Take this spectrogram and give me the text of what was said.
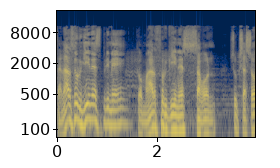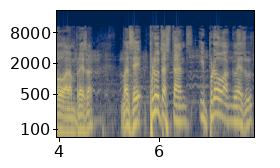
Tant Arthur Guinness primer com Arthur Guinness segon, successor a l'empresa, van ser protestants i pro-anglesos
